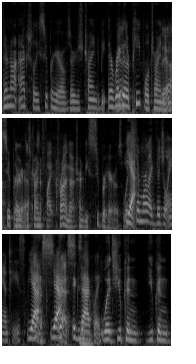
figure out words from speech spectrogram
They're not actually superheroes. They're just trying to be. They're regular people trying to be superheroes. they're just trying to fight crime. They're not trying to be superheroes. Which, Yeah. They're more like vigilantes. Yeah. Yes, Yeah. yes. Exactly. which you can you can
